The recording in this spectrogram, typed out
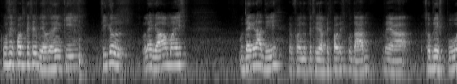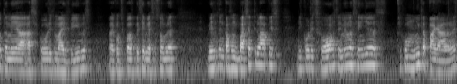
como vocês podem perceber, é um desenho que fica legal, mas o degradê foi onde eu percebi a principal dificuldade, né, a sobreexpor também as cores mais vivas, mas como você pode perceber, essa sombra, mesmo tendo passando bastante lápis de cores fortes, mesmo assim já ficou muito apagada, né?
